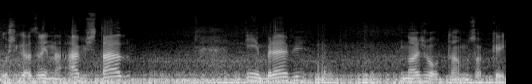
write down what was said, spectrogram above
Posto de gasolina avistado. E em breve nós voltamos, ok?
